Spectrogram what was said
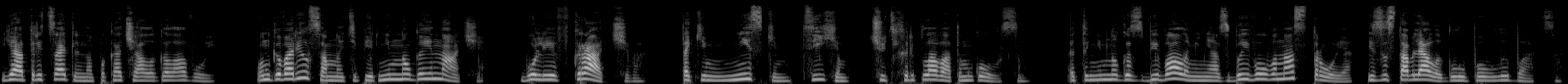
Я отрицательно покачала головой. Он говорил со мной теперь немного иначе, более вкрадчиво, таким низким, тихим, чуть хрипловатым голосом. Это немного сбивало меня с боевого настроя и заставляло глупо улыбаться.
